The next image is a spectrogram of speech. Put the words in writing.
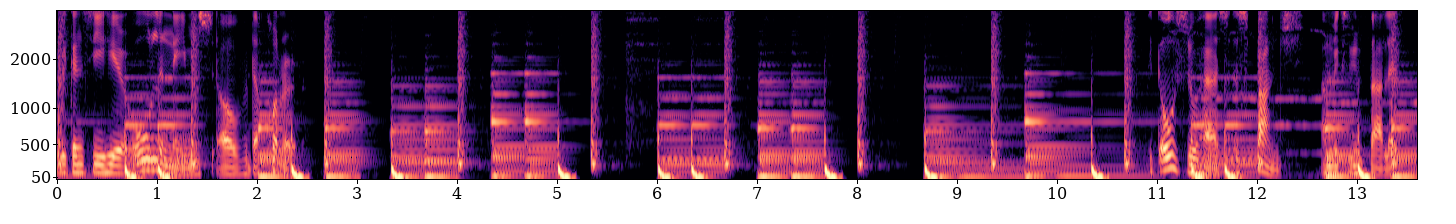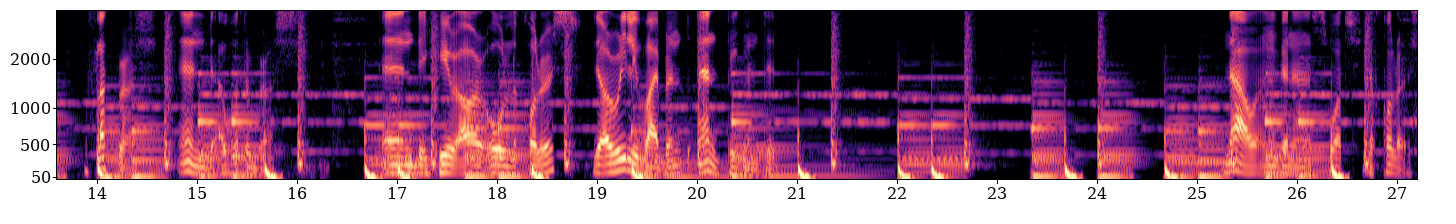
We can see here all the names of the color. It also has a sponge, a mixing palette, a flat brush, and a water brush. And here are all the colors. They are really vibrant and pigmented. Now I'm gonna swatch the colors.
